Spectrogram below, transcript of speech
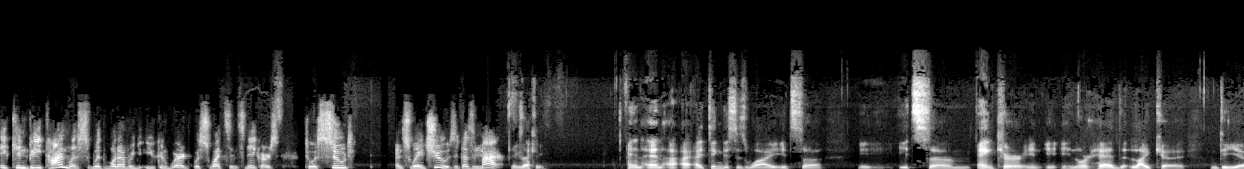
It can be timeless with whatever you, you can wear it with sweats and sneakers to a suit and suede shoes. It doesn't matter. Exactly and and I, I think this is why it's uh, it's um, anchor in in our head like uh, the, uh,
